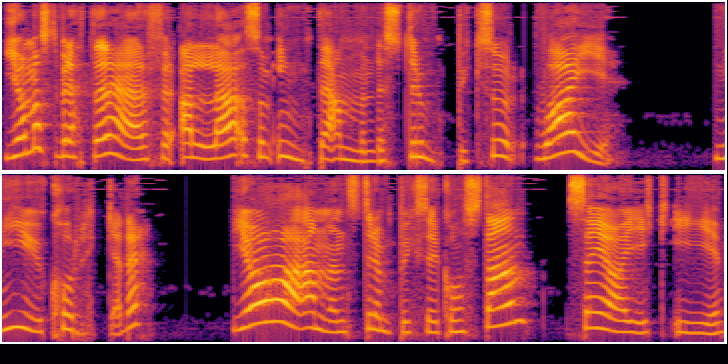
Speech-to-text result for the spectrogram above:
Jag måste berätta det här för alla som inte använder strumpbyxor. Why? Ni är ju korkade. Jag har använt strumpbyxor konstant sen jag gick i...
